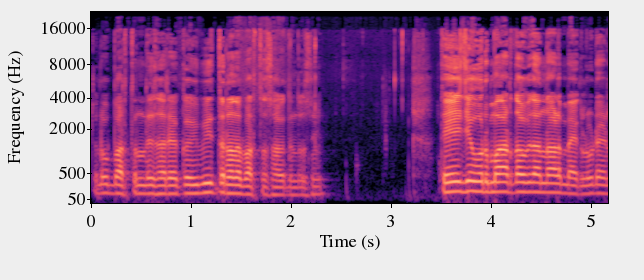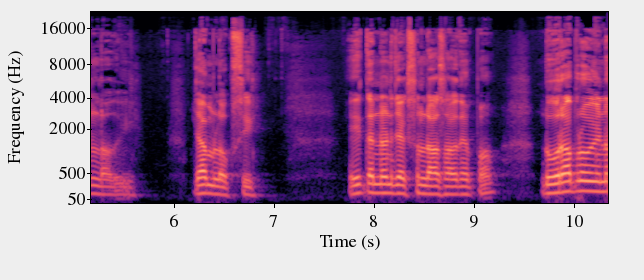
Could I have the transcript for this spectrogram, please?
ਚਲੋ ਵਰਤਣ ਦੇ ਸਾਰੇ, ਕੋਈ ਵੀ ਤਰ੍ਹਾਂ ਦਾ ਵਰਤ ਸਕਦੇ ਹੋ ਤੁਸੀਂ। ਤੇ ਜੇ ਹੋਰ ਮਾਰਦਾ ਹੋਵੇ ਤਾਂ ਨਾਲ ਮੈਗਲੋਡੈਨ ਲਾ ਦਿਓ ਜੀ, ਜਾਂ ਮਲੋਕਸੀ। ਇਹ ਤਿੰਨ ਇੰਜੈਕਸ਼ਨ ਲਾ ਸਕਦੇ ਆਪਾਂ। ਡੋਰਾ ਪ੍ਰੋਇਨ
